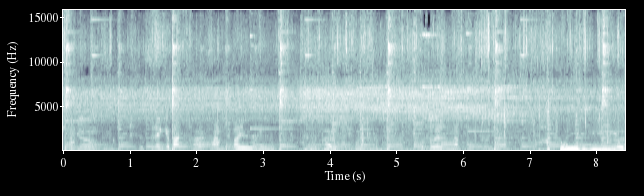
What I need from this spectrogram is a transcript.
그 쓰레기 많잖아요. 사람들이 많이 버리는. 음, 어떻게 생각하세요? 이거? 아, 좋은 일이지.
